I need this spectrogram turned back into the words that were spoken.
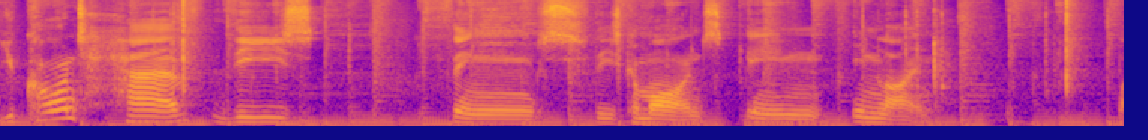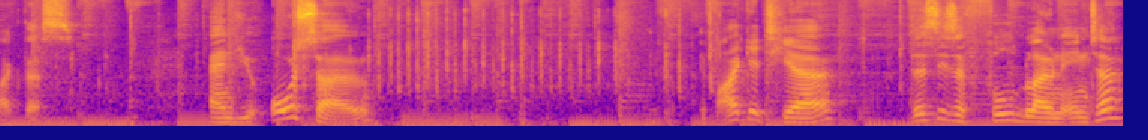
you can't have these things, these commands in inline like this. And you also, if, if I get here, this is a full-blown enter.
